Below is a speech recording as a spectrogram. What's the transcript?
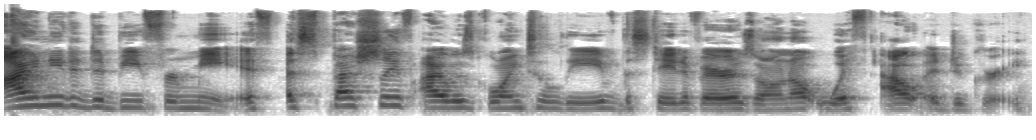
I needed to be for me, if especially if I was going to leave the state of Arizona without a degree.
